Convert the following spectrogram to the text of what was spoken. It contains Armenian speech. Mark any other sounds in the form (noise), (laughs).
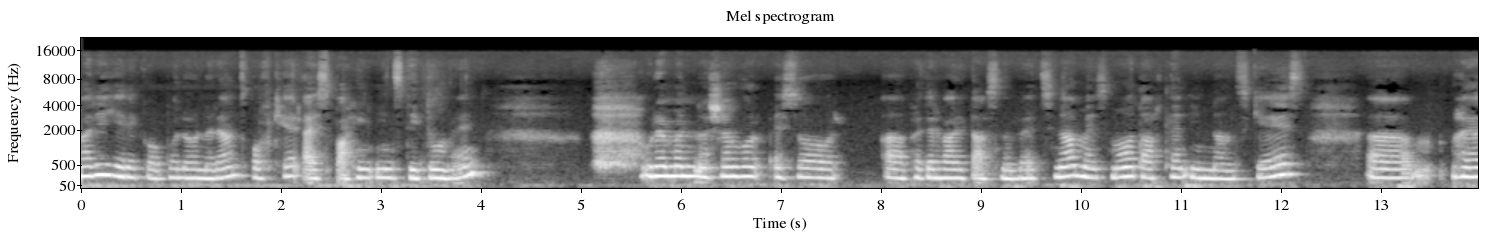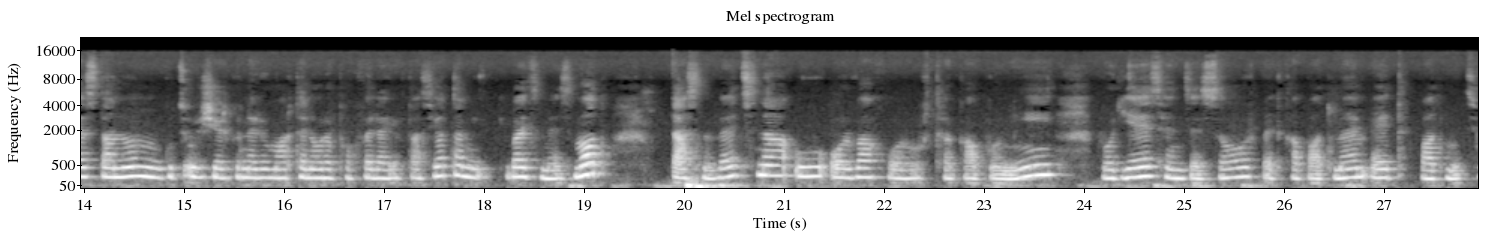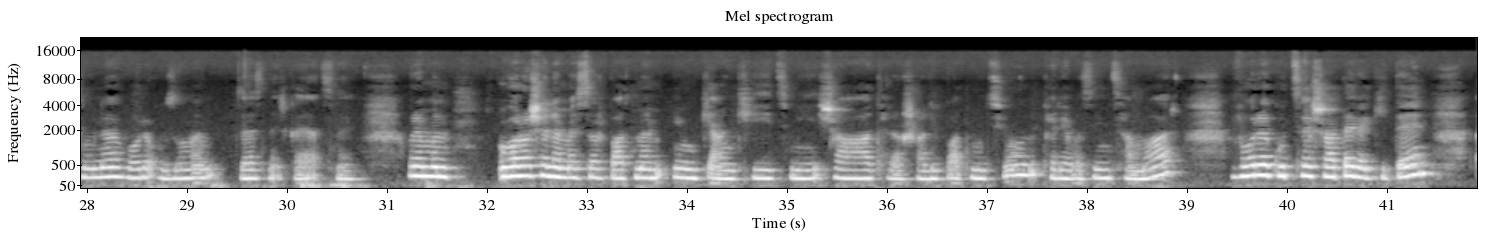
Բարի երեկո բոլոր նրանց, ովքեր այս պահին ինձ դիտում են։ Ուրեմն նշեմ, որ այսօր փետրվարի 16-ն է, մեզ մոտ արդեն 9:30 Հայաստանում, գուցե ուրիշ երկրներում արդեն օրը փոխվել է եւ 17-ն է, բայց մեզ մոտ 16-ն է ու օրվա խորհուրդը կապ ունի, որ ես հենց այսօր պետքա պատմեմ այդ պատմությունը, որը ուզում եմ ձեզ ներկայացնել։ Ուրեմն որոշել եմ այսօր պատմեմ իմ կյանքից մի շատ հրաշալի պատմություն, թերևս ինձ համար, որը գուցե շատերը գիտեն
